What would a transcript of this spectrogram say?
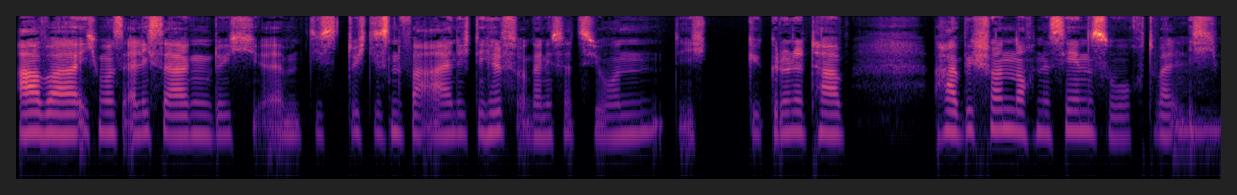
Aber ich muss ehrlich sagen, durch, ähm, dies, durch diesen Verein, durch die Hilfsorganisation, die ich gegründet habe, habe ich schon noch eine Sehnsucht, weil mhm. ich,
